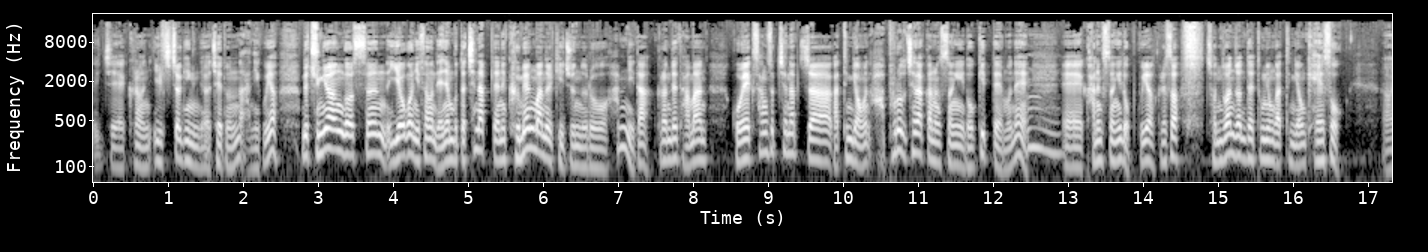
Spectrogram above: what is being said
이제 그런 일시적인 제도는 아니고요. 근데 중요한 것은 2억 원 이상은 내년부터 체납되는 금액만을 기준으로 합니다. 그런데 다만 고액 상습 체납자 같은 경우는 앞으로도 체납 가능성이 높기 때문에 음. 에, 가능성이 높고요. 그래서 전두환 전 대통령 같은 경우 계속 어,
